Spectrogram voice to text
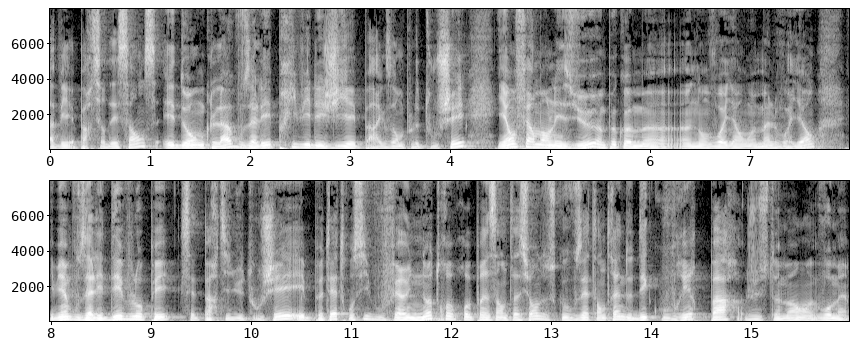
à partir des sens. Et donc là, vous allez privilégier, par exemple, le toucher. Et en fermant les yeux, un peu comme un non-voyant ou un malvoyant, eh bien, vous allez développer cette partie du toucher et peut-être aussi vous faire une autre représentation de ce que vous êtes en train de découvrir par, justement, vos mains.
